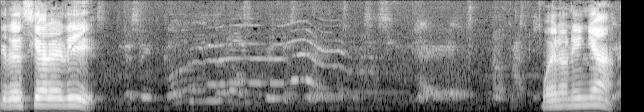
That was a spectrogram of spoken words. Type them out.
Grecia Leli. Bueno, niña.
